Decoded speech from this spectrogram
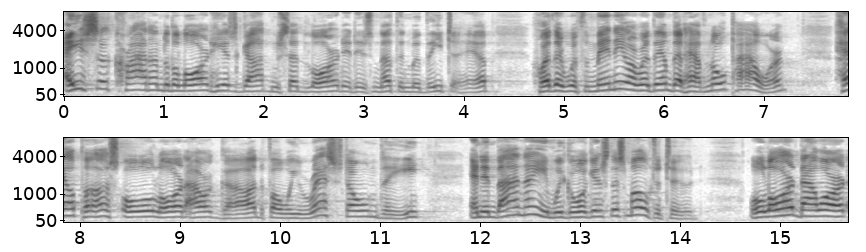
Asa cried unto the Lord his God and said, Lord, it is nothing with thee to help, whether with many or with them that have no power. Help us, O Lord our God, for we rest on thee, and in thy name we go against this multitude. O Lord, thou art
